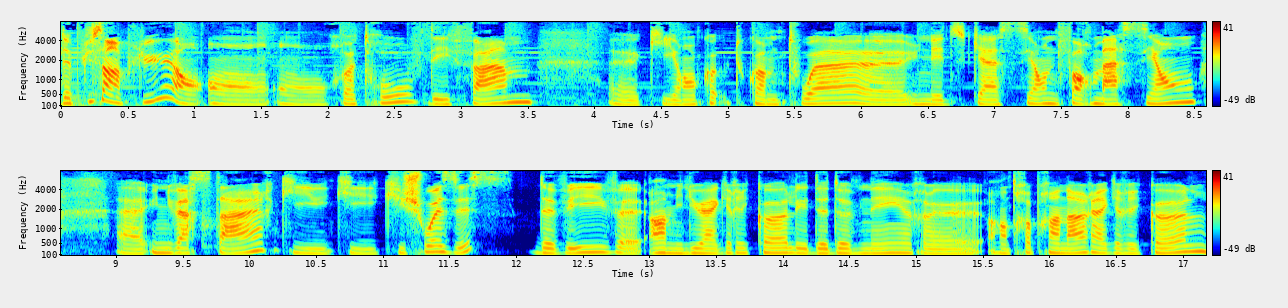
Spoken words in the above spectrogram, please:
De plus en plus, on, retrouve des femmes euh, qui ont, tout comme toi, euh, une éducation, une formation euh, universitaire, qui, choisissent de vivre en milieu agricole et de devenir entrepreneur agricole.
